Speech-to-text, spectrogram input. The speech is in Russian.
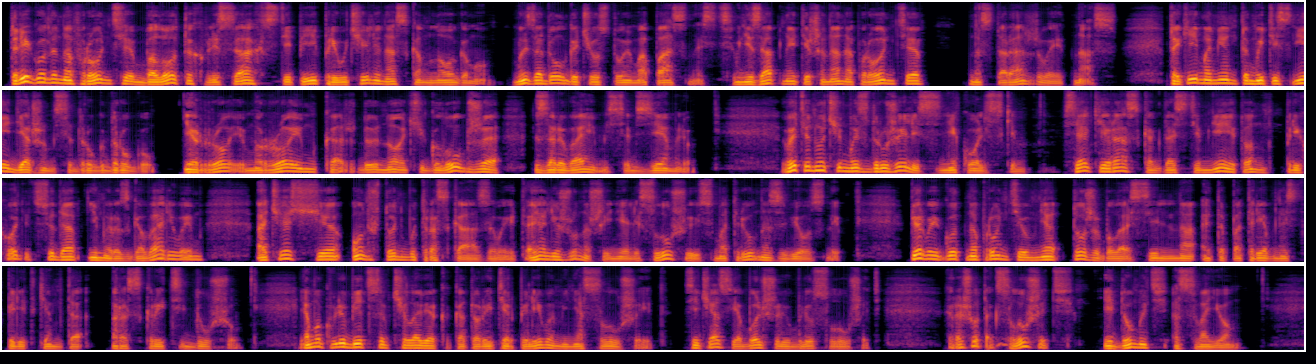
Три года на фронте, в болотах, в лесах, в степи приучили нас ко многому. Мы задолго чувствуем опасность. Внезапная тишина на фронте настораживает нас. В такие моменты мы теснее держимся друг к другу. И роем, роем каждую ночь, глубже зарываемся в землю. В эти ночи мы сдружились с Никольским. Всякий раз, когда стемнеет, он приходит сюда, и мы разговариваем, а чаще он что-нибудь рассказывает, а я лежу на шинели, слушаю и смотрю на звезды. Первый год на фронте у меня тоже была сильна эта потребность перед кем-то раскрыть душу. Я мог влюбиться в человека, который терпеливо меня слушает. Сейчас я больше люблю слушать. Хорошо так слушать и думать о своем.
